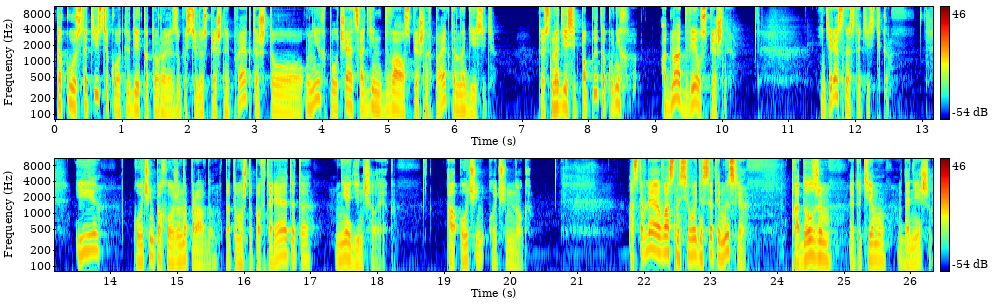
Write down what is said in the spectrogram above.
такую статистику от людей, которые запустили успешные проекты, что у них получается 1-2 успешных проекта на 10. То есть на 10 попыток у них одна-две успешные. Интересная статистика. И очень похоже на правду, потому что повторяет это не один человек, а очень-очень много. Оставляю вас на сегодня с этой мыслью. Продолжим эту тему в дальнейшем.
